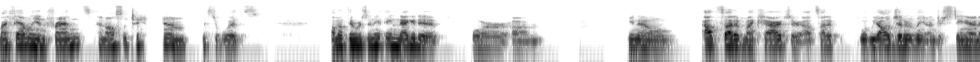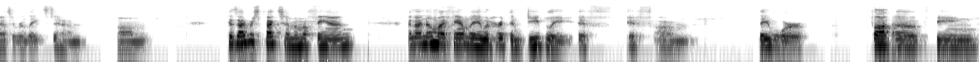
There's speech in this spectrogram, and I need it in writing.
my family and friends, and also to him, Mr. Woods, um, if there was anything negative or um, you know outside of my character, outside of what we all generally understand as it relates to him. Because um, I respect him, I'm a fan, and I know my family it would hurt them deeply if if um, they were thought of being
